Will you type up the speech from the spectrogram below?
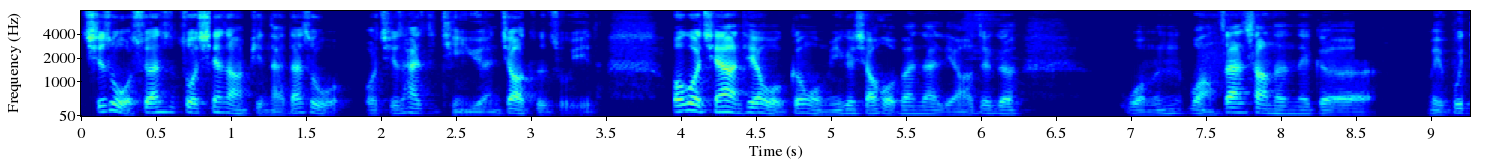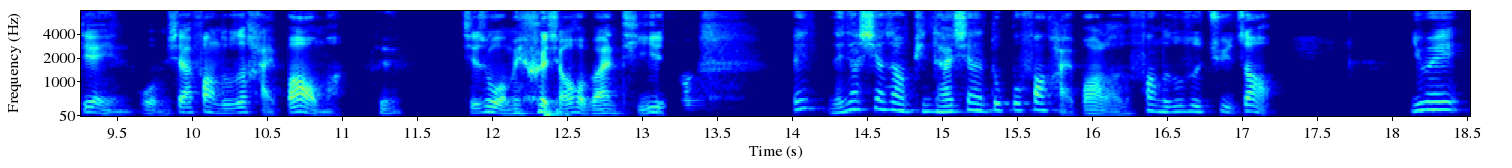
其实我虽然是做线上平台，但是我我其实还是挺原教旨主义的。包括前两天我跟我们一个小伙伴在聊这个，我们网站上的那个每部电影，我们现在放都是海报嘛。对。其实我们有个小伙伴提议说，哎，人家线上平台现在都不放海报了，放的都是剧照，因为。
